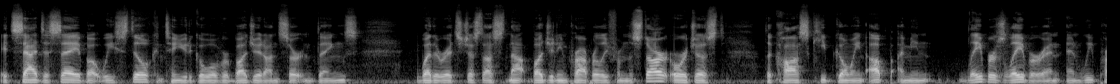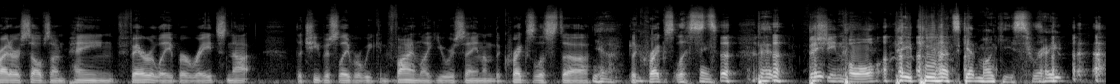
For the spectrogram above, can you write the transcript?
it's sad to say, but we still continue to go over budget on certain things, whether it's just us not budgeting properly from the start or just the costs keep going up. I mean, labor's labor, and, and we pride ourselves on paying fair labor rates, not the cheapest labor we can find, like you were saying on the Craigslist, uh, yeah. the Craigslist hey, fishing pay, hole. pay peanuts, get monkeys, right?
